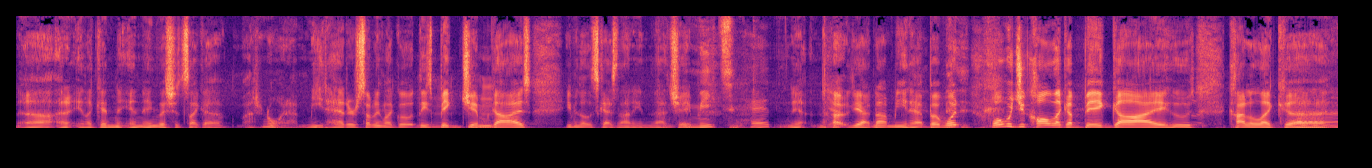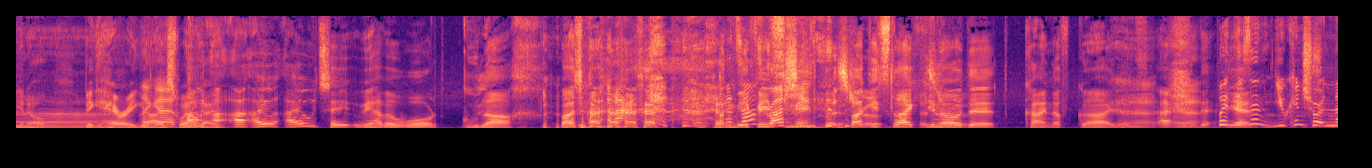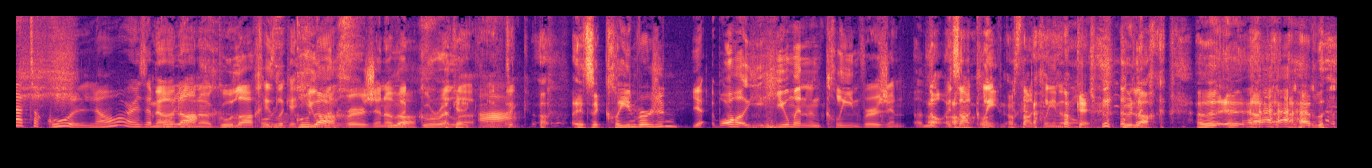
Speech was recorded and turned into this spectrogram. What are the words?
uh, like in, in English, it's like a I don't know what a meathead or something like oh, these big gym guys. Even though this guy's not even that shape. Meat head. Yeah, no, yeah, not meathead, but what what would you call like a big guy who's kind of like uh, you know big hairy Like guy, a- sweaty I, guy? I, I, I would say we have a word gulach, but Okay. That if sounds it's Russian. meat- but true. it's like That's you know true. the kind of guy. Yeah, that, uh, yeah. th- But yeah. isn't you can shorten that to ghul, no? Or is it No, no, gulach? no. Gulach is like a Gulach. human version of Gulach. a gorilla. Okay. Ah. think. Uh, it's a clean version. Yeah, well, a human and clean version. Uh, no, it's not clean. It's not clean at Okay, all. goulash. Uh, uh, I, I had a li-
